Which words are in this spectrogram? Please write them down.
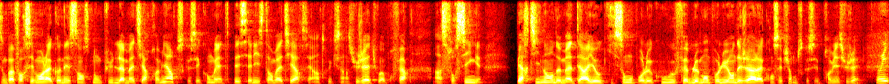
ils n'ont pas forcément la connaissance non plus de la matière première parce que c'est con mais être spécialiste en matière c'est un truc c'est un sujet tu vois pour faire un sourcing pertinent de matériaux qui sont pour le coup faiblement polluants déjà à la conception, parce que c'est le premier sujet. Oui.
